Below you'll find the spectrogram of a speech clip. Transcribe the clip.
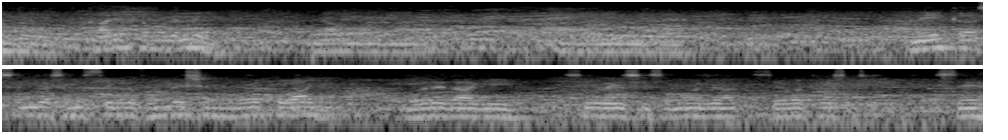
ಒಂದು ಕಾರ್ಯಕ್ರಮದಲ್ಲಿ ನಾವು ಅನೇಕ ಸಂಘ ಸಂಸ್ಥೆಗಳ ಫೌಂಡೇಶನ್ ಮೂಲಕವಾಗಿ ಮೊದಲನೇದಾಗಿ ಸಿ ಸಮಾಜ ಸೇವಾ ಟ್ರಸ್ಟ್, ಸ್ನೇಹ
